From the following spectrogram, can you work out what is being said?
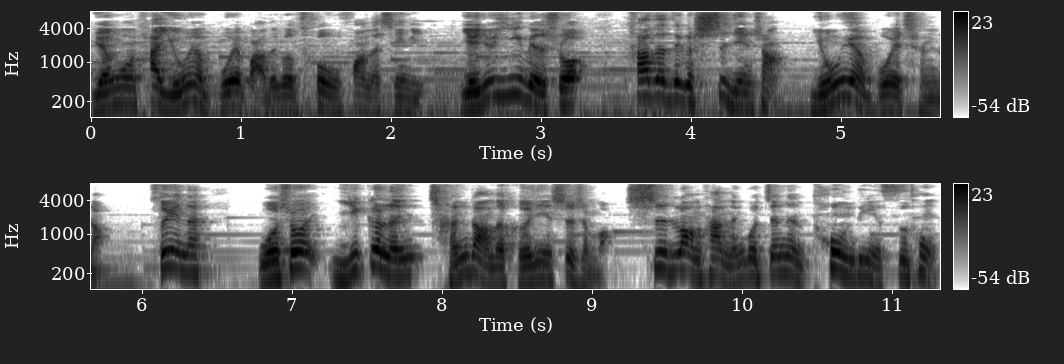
员工他永远不会把这个错误放在心里，也就意味着说他在这个事情上永远不会成长。所以呢，我说一个人成长的核心是什么？是让他能够真正痛定思痛。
